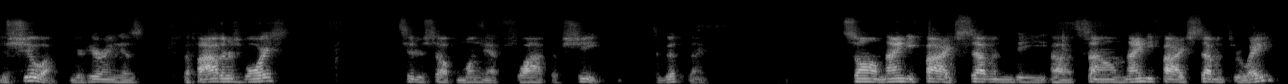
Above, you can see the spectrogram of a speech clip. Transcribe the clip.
Yeshua, you're hearing his the Father's voice, consider yourself among that flock of sheep. It's a good thing. Psalm 95, 70, uh, Psalm 95, 7 through 8.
